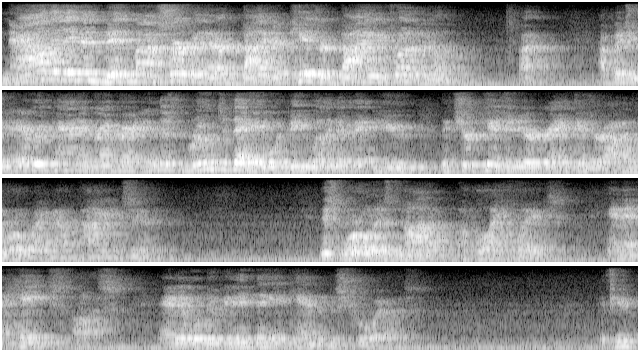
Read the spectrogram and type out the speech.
now that they've been bitten by a serpent and are dying, their kids are dying in front of them. Right? I bet you every parent and grandparent in this room today would be willing to admit to you that your kids and your grandkids are out in the world right now dying in sin. This world is not a, a polite place, and it hates us, and it will do anything it can to destroy us. If you,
